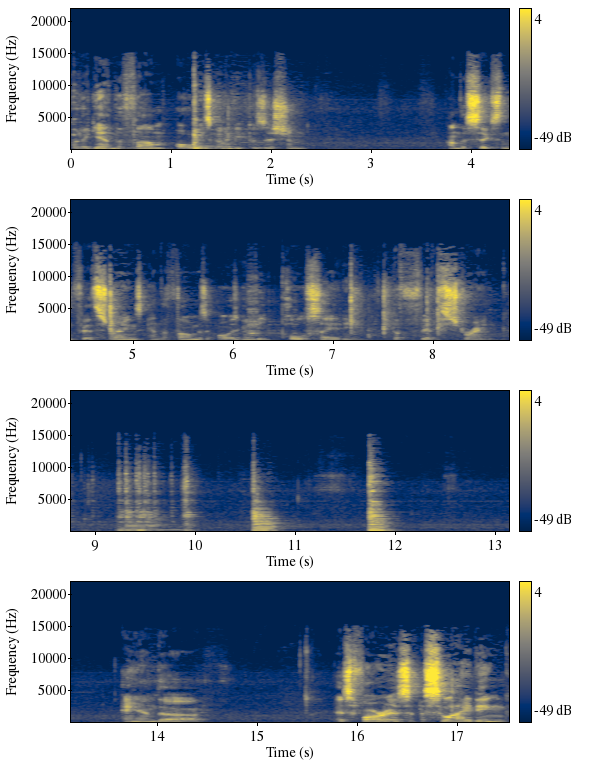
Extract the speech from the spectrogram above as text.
But again, the thumb always going to be positioned on the sixth and fifth strings, and the thumb is always going to be pulsating the fifth string. And uh, as far as sliding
